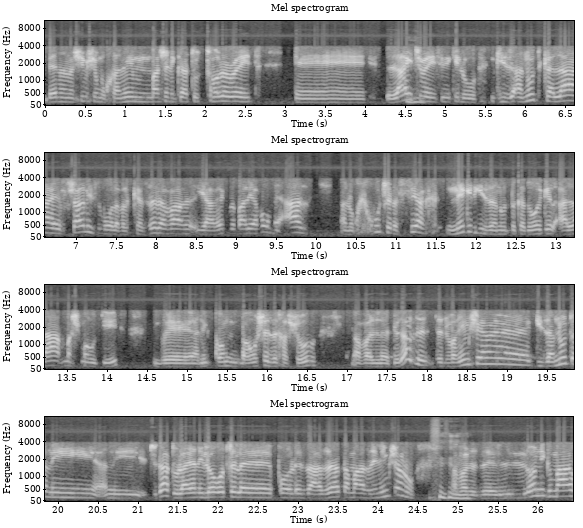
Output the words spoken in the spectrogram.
בין אנשים שמוכנים, מה שנקרא to tolerate light אה, race, כאילו גזענות קלה אפשר לסבול, אבל כזה דבר ייהרג ובל יעבור. מאז הנוכחות של השיח נגד גזענות בכדורגל עלה משמעותית, ואני, ברור שזה חשוב, אבל את יודעת, זה, זה דברים שגזענות, אני, אני, את יודעת, אולי אני לא רוצה פה לזעזע את המאזינים שלנו, אבל זה לא נגמר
